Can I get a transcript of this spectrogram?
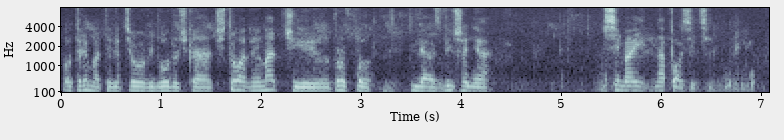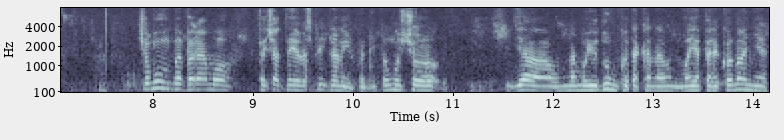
отримати від цього відводочка чи товарний мед, чи просто для збільшення сімей на пасіці. Чому ми беремо печатний розплід на виході? Тому що я, на мою думку, таке на моє переконання,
